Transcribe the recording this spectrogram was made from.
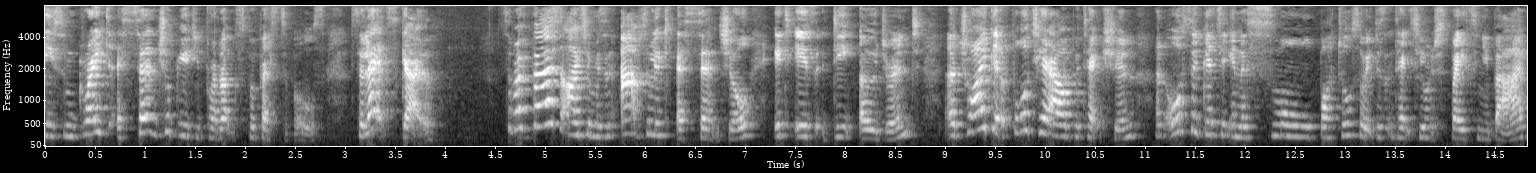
you some great essential beauty products for festivals. So let's go. So my first item is an absolute essential. It is deodorant. Now try get 48 hour protection and also get it in a small bottle so it doesn't take too much space in your bag.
